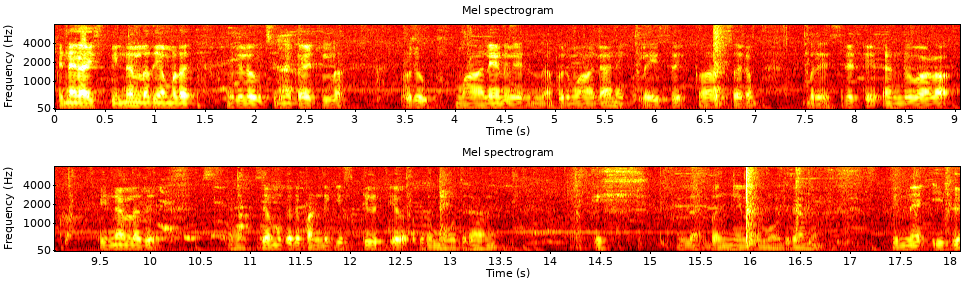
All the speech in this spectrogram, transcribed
പിന്നെ ഗൈസ് പിന്നെ ഉള്ളത് നമ്മുടെ ഒരു ലവ് ചിഹ്നൊക്കെ ആയിട്ടുള്ള ഒരു മാലയാണ് വരുന്നത്. അപ്പോൾ ഒരു മാല നെക്ലേസ് പാർസലും ബ്രേസ്ലെറ്റ് രണ്ട് വള. പിന്നെ ഉള്ളത് നമുക്കൊരു പണ്ട് ഗിഫ്റ്റ് കിട്ടിയ ഒരു മോതിരാണ്. ഓക്കെ. നല്ല ഭംഗിയുള്ള ഒരു മോതിരമാണ് പിന്നെ ഇത്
